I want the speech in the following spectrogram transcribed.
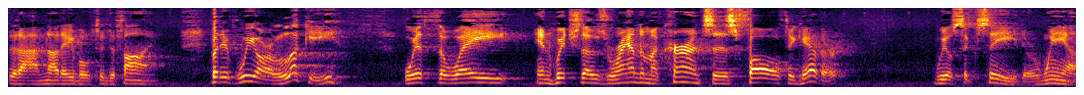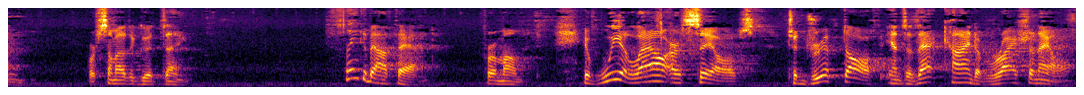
that I'm not able to define. But if we are lucky with the way in which those random occurrences fall together, we'll succeed or win or some other good thing. Think about that for a moment. If we allow ourselves to drift off into that kind of rationale,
